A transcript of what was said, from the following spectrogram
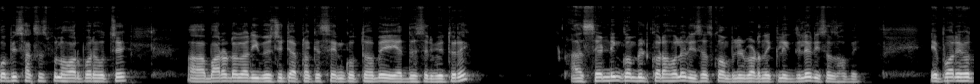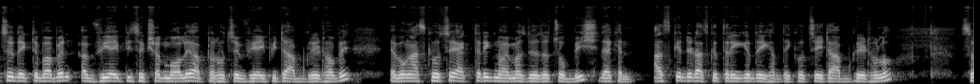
কপি সাকসেসফুল হওয়ার পরে হচ্ছে বারো ডলার ইউএসডিটি আপনাকে সেন্ড করতে হবে এই অ্যাড্রেসের ভিতরে। আর সেন্ডিং কমপ্লিট করা হলে রিচার্জ কমপ্লিট বাটনে ক্লিক দিলে রিচার্জ হবে। এরপরে হচ্ছে দেখতে পাবেন ভিআইপি সেকশন বলে আপনার হচ্ছে ভিআইপিটা আপগ্রেড হবে এবং আজকে হচ্ছে এক তারিখ নয় মাস দু হাজার চব্বিশ। দেখেন, আজকের ডেট আজকের তারিখে কিন্তু এখান থেকে হচ্ছে এটা আপগ্রেড হলো। সো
